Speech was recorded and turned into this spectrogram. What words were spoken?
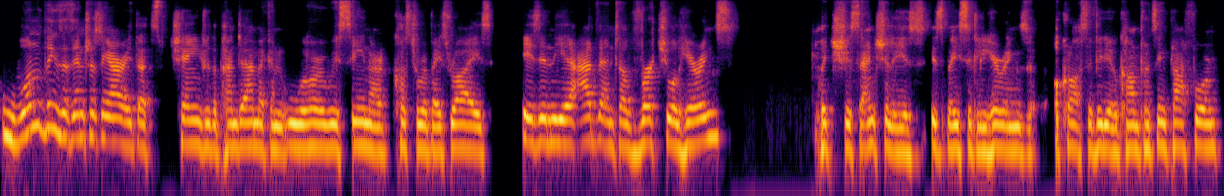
One of the things that's interesting, Ari, that's changed with the pandemic and where we've seen our customer base rise is in the advent of virtual hearings, which essentially is, is basically hearings across a video conferencing platform.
